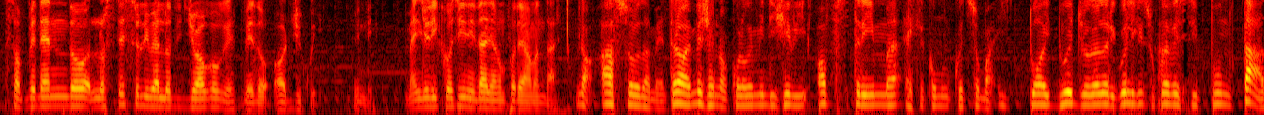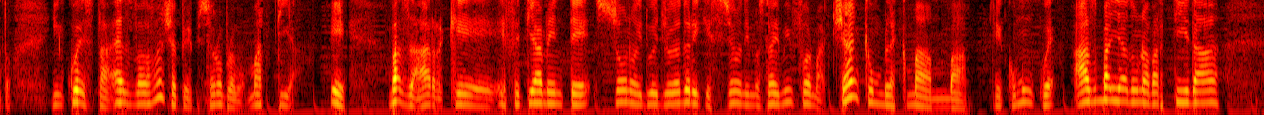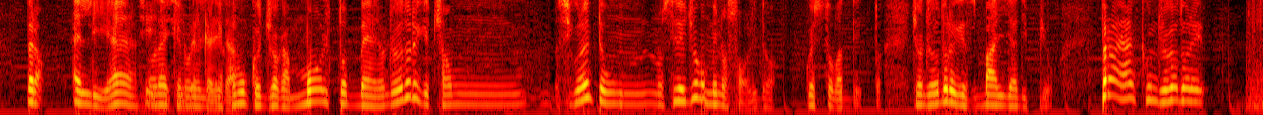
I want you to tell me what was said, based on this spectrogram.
sto vedendo lo stesso livello di gioco che vedo oggi qui. Quindi meglio di così in Italia non potevamo andare. No, assolutamente. No, invece no, quello che mi dicevi off stream è che comunque, insomma, i tuoi due giocatori, quelli su cui Ah, avresti puntato in questa Esval Championship sono proprio Mattia e Bazar che effettivamente sono i due giocatori che si sono dimostrati più in forma. C'è anche un Black Mamba che comunque ha sbagliato una partita, però è lì, eh? Sì, non sì, è sì, che non è lì, comunque gioca molto bene. Un giocatore che ha un, sicuramente un- uno stile di gioco meno solido, questo va detto. C'è un giocatore che sbaglia di più, però è anche un giocatore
